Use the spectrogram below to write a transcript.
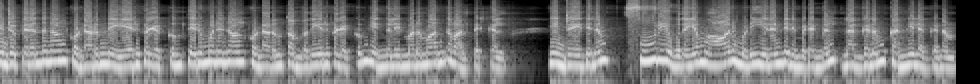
இன்று பிறந்த நாள் கொண்டாடும் நேயர்களுக்கும் திருமண நாள் கொண்டாடும் தம்பதியர்களுக்கும் எங்களின் மனமார்ந்த வாழ்த்துக்கள். இன்றைய தினம் சூரிய உதயம் ஆறு மணி இரண்டு நிமிடங்கள் லக்னம் கன்னி லக்னம்.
